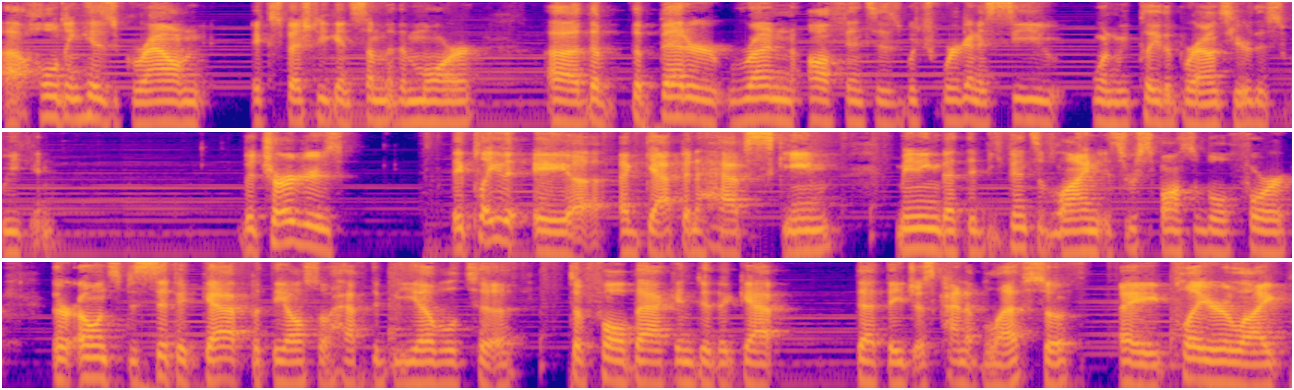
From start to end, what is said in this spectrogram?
uh, holding his ground, especially against some of the more uh, the the better run offenses, which we're going to see when we play the Browns here this weekend. The Chargers they play a, uh, a gap and a half scheme, meaning that the defensive line is responsible for their own specific gap, but they also have to be able to to fall back into the gap that they just kind of left. So if a player like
